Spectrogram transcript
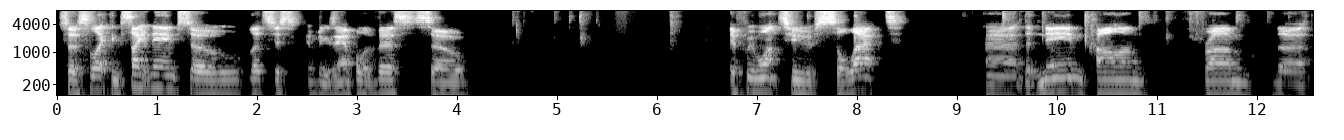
so selecting site name. So let's just give an example of this. So if we want to select uh, the name column from the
